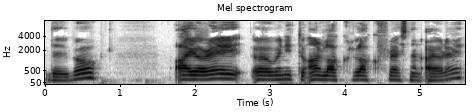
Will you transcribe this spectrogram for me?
There you go. IOR uh, we need to unlock lock Fresnel IOR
